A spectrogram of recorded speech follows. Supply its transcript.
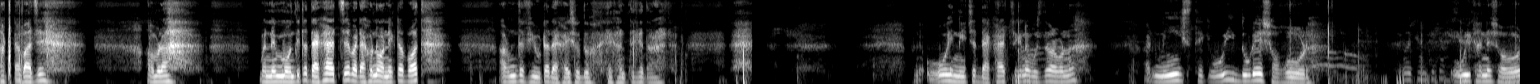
আটটা বাজে। আমরা মানে মন্দিরটা দেখা যাচ্ছে বাট এখনও অনেকটা পথ। আপনাদের ভিউটা দেখাই শুধু এখান থেকে দাঁড়ান। মানে ওই নিচে দেখা যাচ্ছে কিনা বুঝতে পারব না। আর নিচ থেকে ওই দূরে শহর। ওইখানে শহর।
